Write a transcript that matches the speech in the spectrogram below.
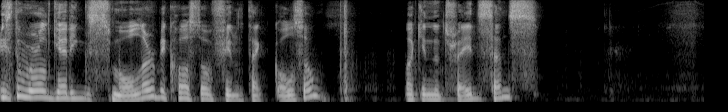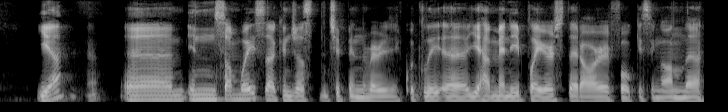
Is the world getting smaller because of fintech also, like in the trade sense? Yeah. yeah. Um, in some ways, I can just chip in very quickly. Uh, you have many players that are focusing on uh,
